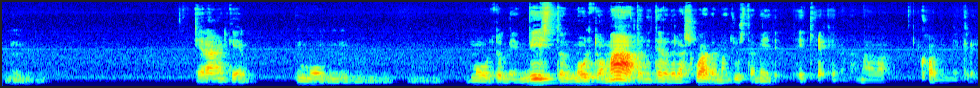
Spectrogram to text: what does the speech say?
mh, mm, era anche mo- molto ben visto, molto amato all'interno della squadra, ma giustamente, e chi è che non amava Colin McRae?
